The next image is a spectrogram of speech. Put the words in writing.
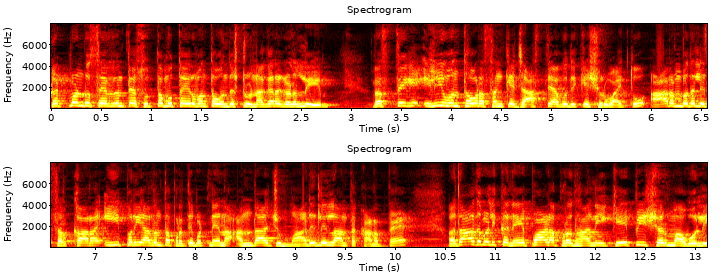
ಕಟ್ಮಂಡು ಸೇರಿದಂತೆ ಸುತ್ತಮುತ್ತ ಇರುವಂಥ ಒಂದಷ್ಟು ನಗರಗಳಲ್ಲಿ ರಸ್ತೆಗೆ ಇಳಿಯುವಂಥವರ ಸಂಖ್ಯೆ ಜಾಸ್ತಿ ಆಗೋದಕ್ಕೆ ಶುರುವಾಯಿತು. ಆರಂಭದಲ್ಲಿ ಸರ್ಕಾರ ಈ ಪರಿಯಾದಂಥ ಪ್ರತಿಭಟನೆಯನ್ನು ಅಂದಾಜು ಮಾಡಿರಲಿಲ್ಲ ಅಂತ ಕಾಣುತ್ತೆ. ಅದಾದ ಬಳಿಕ ನೇಪಾಳ ಪ್ರಧಾನಿ ಕೆ ಪಿ ಶರ್ಮಾ ಒಲಿ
